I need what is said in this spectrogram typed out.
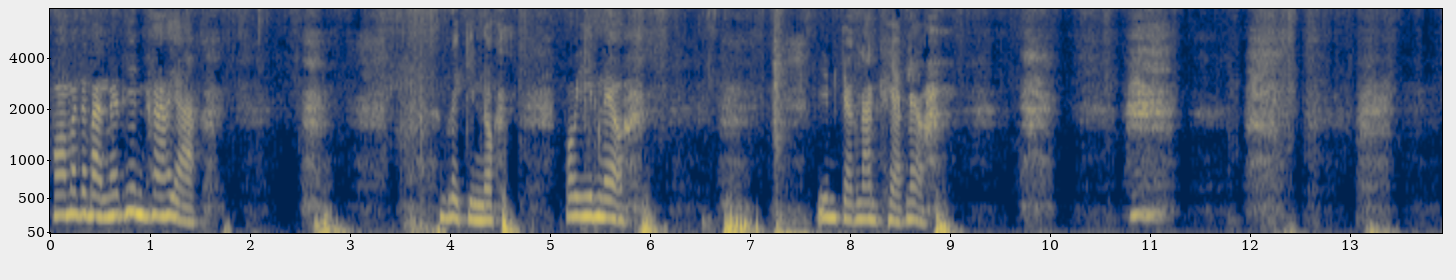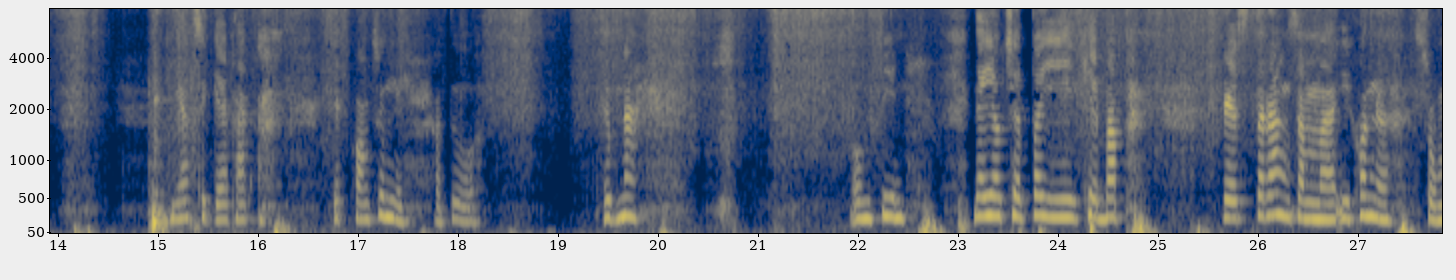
หอมาจากบ้านแม่พินห้าอยากไม่ได้กินดอกเพราะยิ้มแล้วยิ้มจากร้านแขกแล้วเดี๋ยวสิแกพัก เก็บของซุ่มนี่เขอตู้อึบหน้าอมฟินได้ยกเชฟไปเคบับรีสตอรังซัมอีคอนสม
